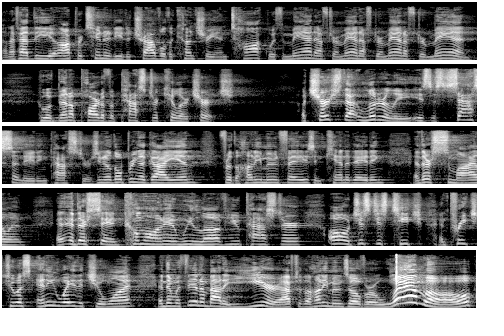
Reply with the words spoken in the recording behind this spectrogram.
And I've had the opportunity to travel the country and talk with man after man after man after man who have been a part of a pastor killer church. A church that literally is assassinating pastors. You know, they'll bring a guy in for the honeymoon phase and candidating, and they're smiling, and, and they're saying, Come on in, we love you, Pastor. Oh, just, just teach and preach to us any way that you want. And then within about a year after the honeymoon's over, whammo,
